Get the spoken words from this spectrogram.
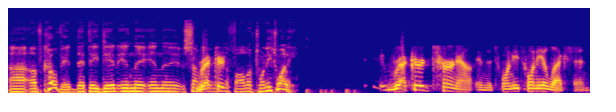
uh, of COVID that they did in the in the summer and in the fall of 2020. record turnout in the 2020 election.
